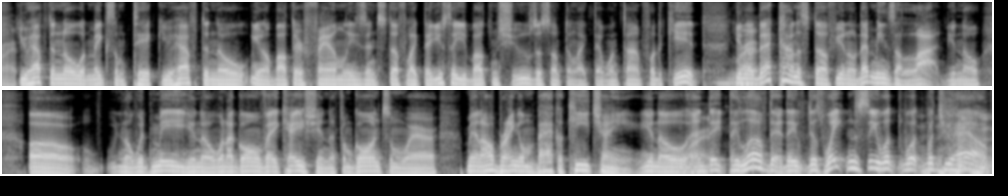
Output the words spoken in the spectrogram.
Right. You have to know what makes them tick. You have to know, you know, about their families and stuff like that. You say you bought some shoes or something like that one time for the kid. You know that kind of stuff. You know that means a lot. You know, uh, you know, with me, you know, when I go on vacation, if I'm going somewhere, man, I'll bring them back a keychain. You know, and they they love that. They just waiting to see what what what you have,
